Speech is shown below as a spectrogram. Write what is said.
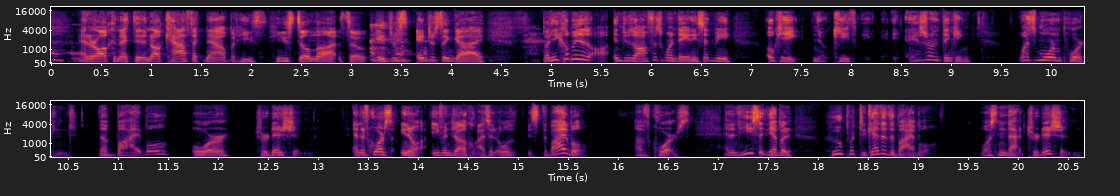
uh-huh. and are all connected and all Catholic now, but he's he's still not. So interest, interesting guy. But he called me into his office one day and he said to me, "Okay, you know, Keith, here's what I'm thinking. What's more important, the Bible or tradition?" And of course, you know, evangelical. I said, "Well, it's the Bible, of course." And then he said, "Yeah, but who put together the Bible? Wasn't that tradition?"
